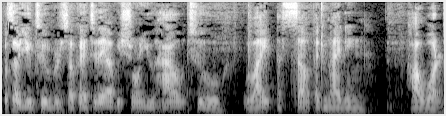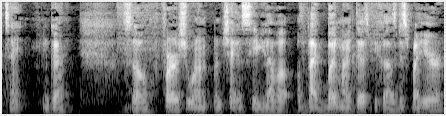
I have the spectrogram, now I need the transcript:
What's up YouTubers? Okay, today I'll be showing you how to light a self-igniting hot water tank. Okay, so first you want to check and see if you have a, a, black button like this because this right here,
